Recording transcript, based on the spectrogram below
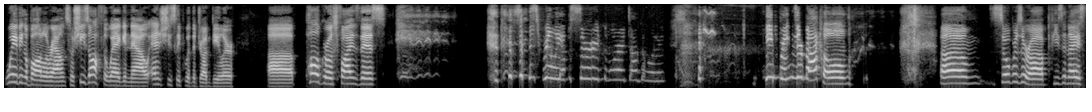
waving a bottle around. So she's off the wagon now, and she's sleeping with the drug dealer. Uh, Paul Gross finds this. this is really absurd. The more I talk about it, he brings her back home. Um, sobers her up. He's a nice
